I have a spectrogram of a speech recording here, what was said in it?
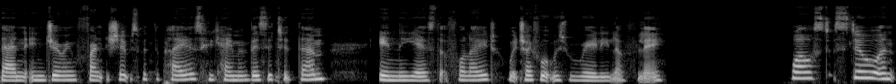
then enduring friendships with the players who came and visited them in the years that followed, which I thought was really lovely. Whilst still an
